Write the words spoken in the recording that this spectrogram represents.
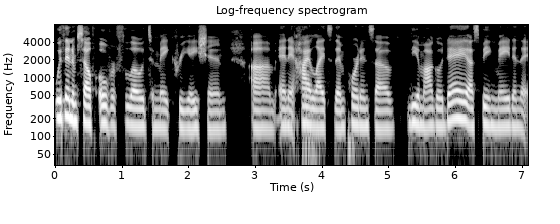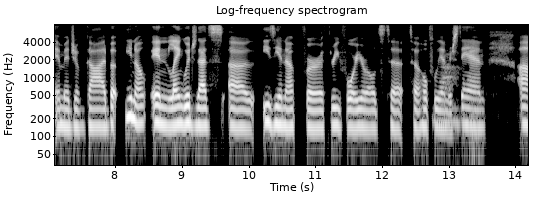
within himself overflowed to make creation. Um, and it highlights the importance of the Imago Dei, us being made in the image of God, but you know, in language that's uh, easy enough for three, four year olds to to hopefully yeah. understand. Um,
